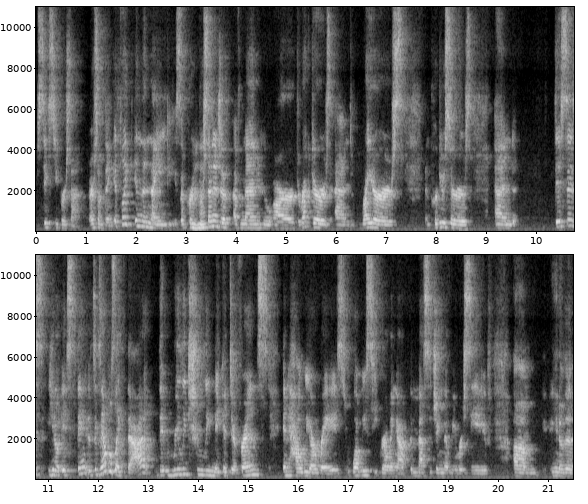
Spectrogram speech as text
60% or something. It's like in the 90s, a per- mm-hmm. percentage of, of men who are directors and writers and producers. And this is you know it's thing it's examples like that that really truly make a difference in how we are raised what we see growing up the messaging that we receive um, you know the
